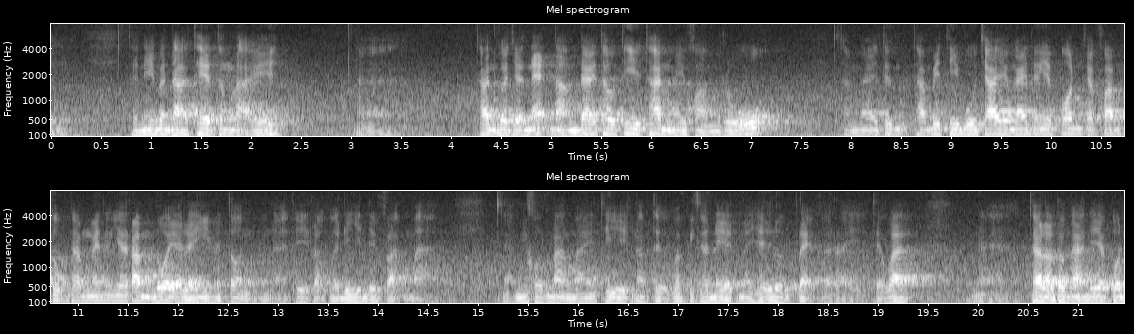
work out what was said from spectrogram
งทีนี้บรรดาเทพทั้งหลายท่านก็จะแนะนำได้เท่าที่ท่านมีความรู้ทำไงถึงทำพิธีบูชายังไงถึงจะพ้นจากความทุกข์ทำไงถึงจะร่ำรวยอะไรอย่างนี้เป็นต้นนะที่เราเคยได้ยินได้ฟังมานะมีคนมากมายที่นับถือพระพิฆเนศไม่ใช่เรื่องแปลกอะไร แต่ว่านะถ้าเราต้องการที่จะพ้น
